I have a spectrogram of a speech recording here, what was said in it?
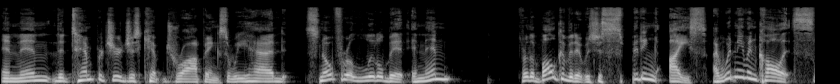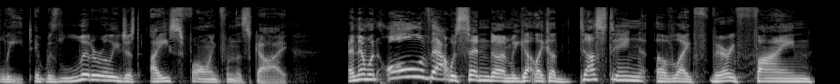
and then the temperature just kept dropping. So we had snow for a little bit, and then for the bulk of it, it was just spitting ice. I wouldn't even call it sleet. It was literally just ice falling from the sky. And then when all of that was said and done, we got like a dusting of like very fine,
